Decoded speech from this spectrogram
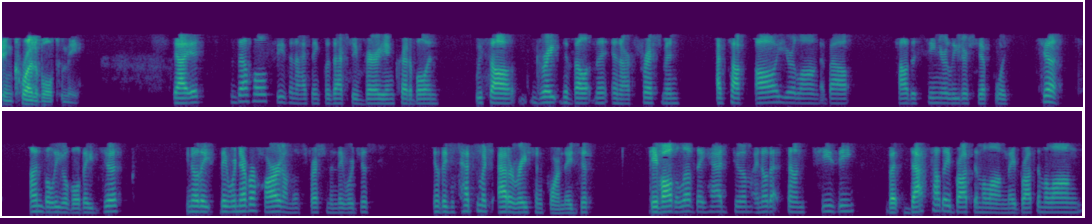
incredible to me. Yeah, it the whole season I think was actually very incredible and we saw great development in our freshmen. I've talked all year long about how the senior leadership was just unbelievable. They just you know, they they were never hard on those freshmen. They were just you know, they just had so much adoration for them. They just gave all the love they had to them. I know that sounds cheesy, but that's how they brought them along. They brought them along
